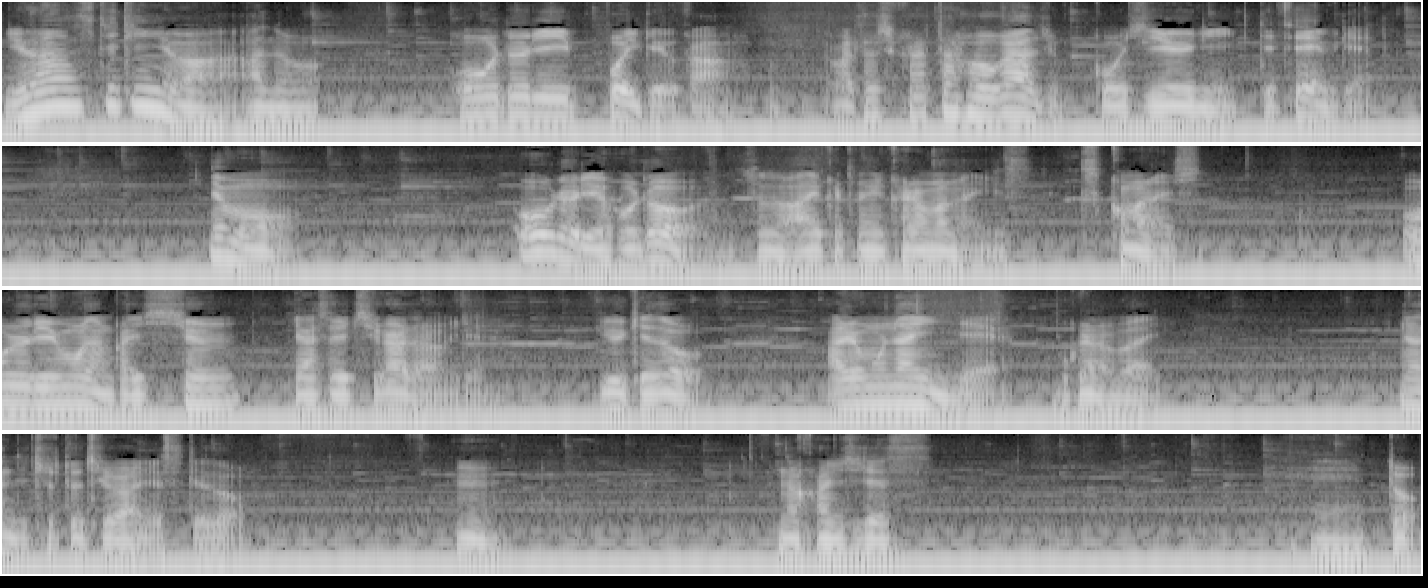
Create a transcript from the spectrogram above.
ニュアンス的にはあのオードリーっぽいというか私片方がこう自由に言っててみたいな。でもオードリーほどその相方に絡まないです。突っ込まないし。オードリーもなんか一瞬いやそれ違うだろみたいな。言うけどあれもないんで僕らの場合。なんでちょっと違うんですけど。うん。こんな感じです。えっ、ー、と。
